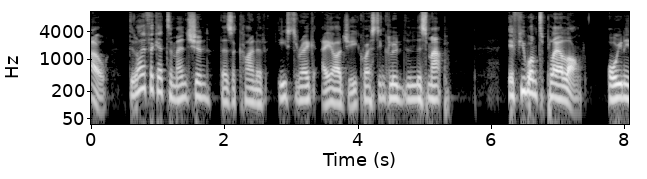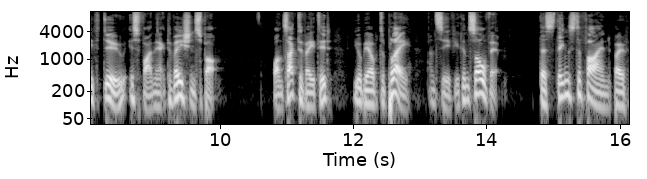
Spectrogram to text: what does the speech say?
Oh, did I forget to mention there's a kind of Easter egg ARG quest included in this map? If you want to play along, all you need to do is find the activation spot. Once activated, you'll be able to play and see if you can solve it. There's things to find both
